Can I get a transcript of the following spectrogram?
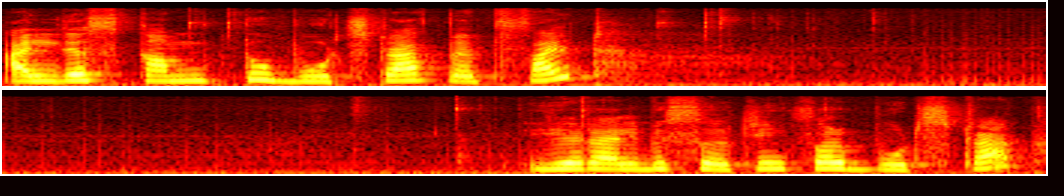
I'll just come to bootstrap website. Here I'll be searching for bootstrap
